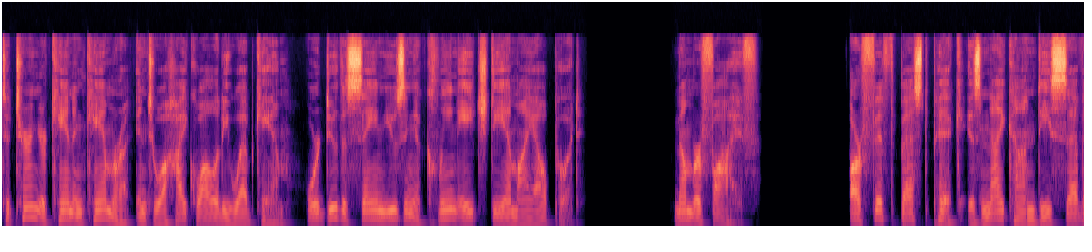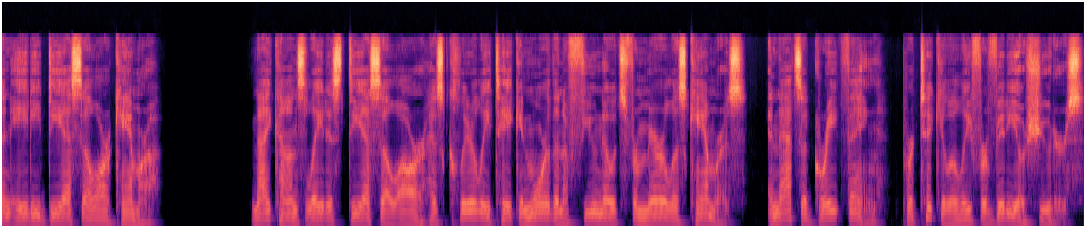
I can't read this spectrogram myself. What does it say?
to turn your Canon camera into a high-quality webcam, or do the same using a clean HDMI output. Number 5. Our fifth best pick is Nikon D780 DSLR camera. Nikon's latest DSLR has clearly taken more than a few notes from mirrorless cameras, and that's a great thing, particularly for video shooters.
